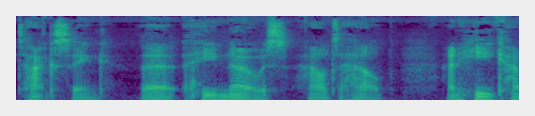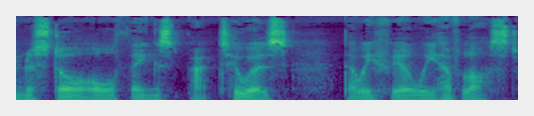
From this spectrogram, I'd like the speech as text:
taxing, uh, he knows how to help. And he can restore all things back to us that we feel we have lost.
